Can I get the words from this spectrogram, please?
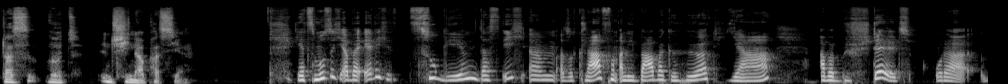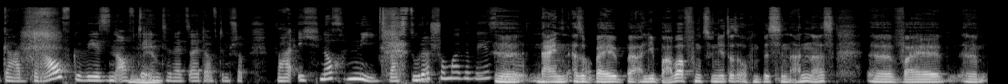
das wird in China passieren. Jetzt muss ich aber ehrlich zugeben, dass ich, ähm, also klar, von Alibaba gehört, ja, aber bestellt oder gar drauf gewesen auf der ja. Internetseite, auf dem Shop. War ich noch nie. Warst du da schon mal gewesen? Äh, nein, also bei, bei Alibaba funktioniert das auch ein bisschen anders, äh, weil äh,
